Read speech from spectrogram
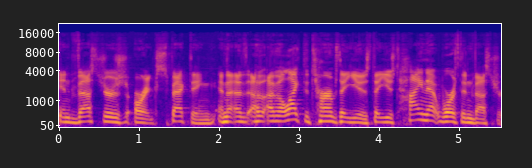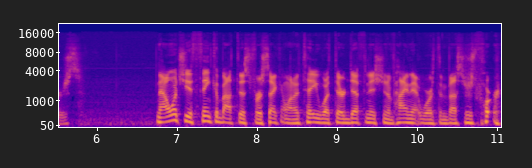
investors are expecting, and I, I, like the terms they used. They used high net worth investors. Now, I want you to think about this for a second. I want to tell you what their definition of high net worth investors were.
